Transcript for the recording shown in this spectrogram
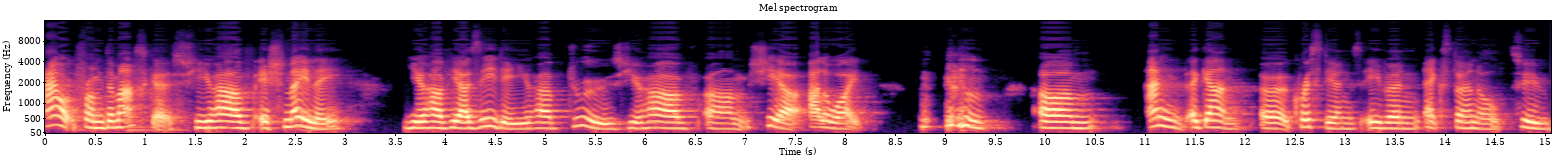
out from Damascus, you have Ismaili, you have Yazidi, you have Druze, you have um, Shia, Alawite, um, and again, uh, Christians, even external to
